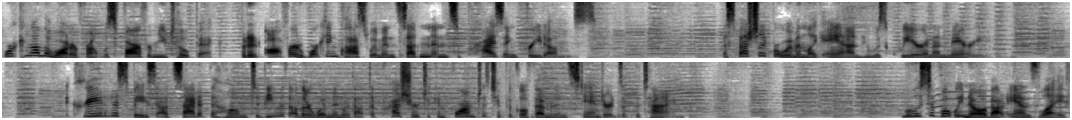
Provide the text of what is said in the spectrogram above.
Working on the waterfront was far from utopic, but it offered working class women sudden and surprising freedoms. Especially for women like Anne, who was queer and unmarried created a space outside of the home to be with other women without the pressure to conform to typical feminine standards of the time. Most of what we know about Anne's life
